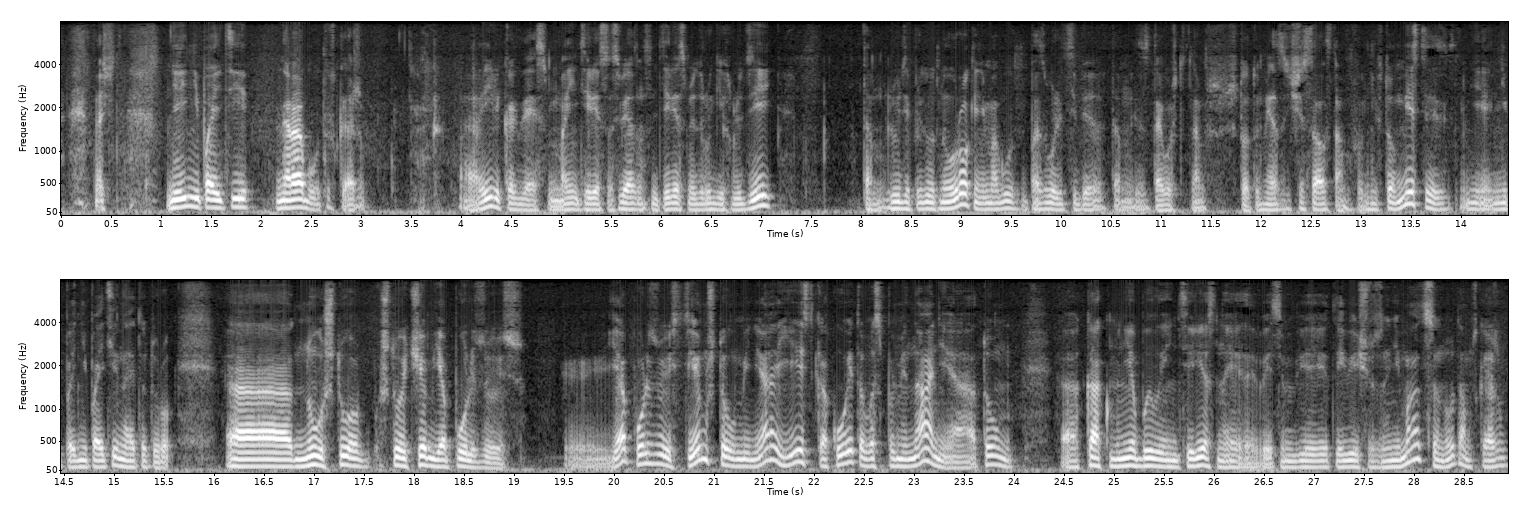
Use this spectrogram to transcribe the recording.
значит, и не пойти на работу, скажем. А, или когда мои интересы связаны с интересами других людей, там люди придут на урок, я не могу позволить себе там, из-за того, что там что-то у меня зачесалось там, не в том месте, не, не, не пойти на этот урок. А, ну, что, что, чем я пользуюсь? Э, я пользуюсь тем, что у меня есть какое-то воспоминание о том, как мне было интересно этим, этой вещью заниматься, ну, там, скажем,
